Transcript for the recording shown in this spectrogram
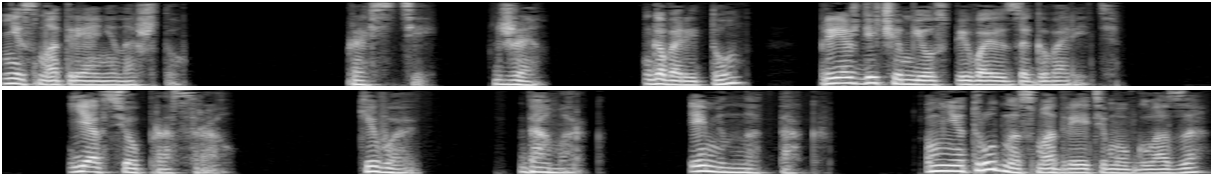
несмотря ни на что. «Прости, Джен», — говорит он, прежде чем я успеваю заговорить. Я все просрал. Киваю. Да, Марк, именно так. Мне трудно смотреть ему в глаза.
